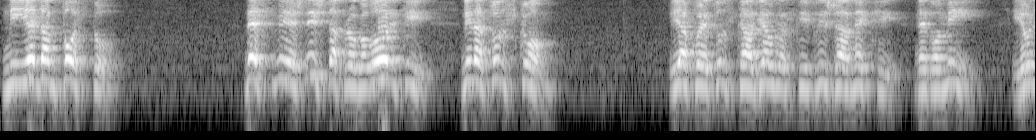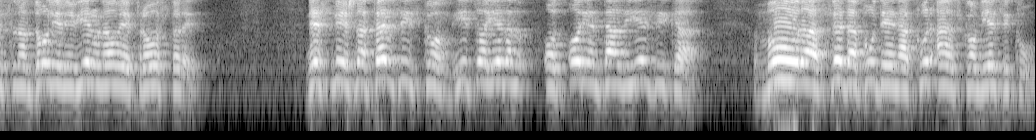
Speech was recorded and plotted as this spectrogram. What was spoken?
Ni jedan posto. Ne smiješ ništa progovoriti ni na turskom. Iako je Turska geografski bliža neki nego mi. I oni su nam dolijeli vjeru na ove prostore. Ne smiješ na persijskom, i to je jedan od orijentalnih jezika. Mora sve da bude na kuranskom jeziku.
